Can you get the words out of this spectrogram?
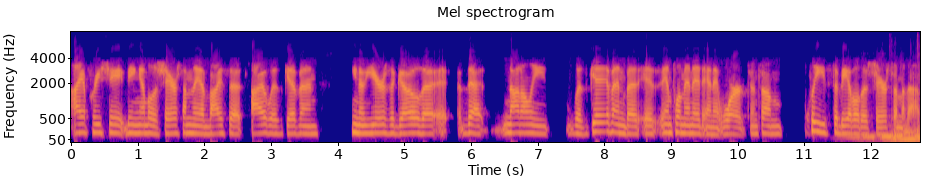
I appreciate being able to share some of the advice that I was given, you know, years ago that that not only was given, but it implemented and it worked. And so I'm pleased to be able to share some of that.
